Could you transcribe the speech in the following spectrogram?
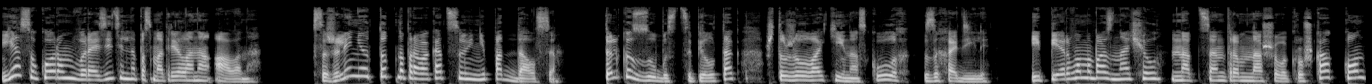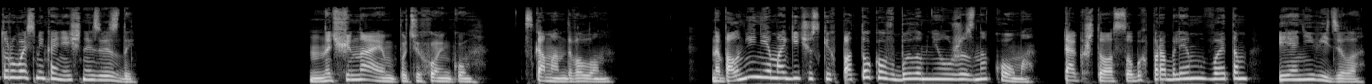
Я с укором выразительно посмотрела на Алана. К сожалению, тот на провокацию не поддался. Только зубы сцепил так, что желваки на скулах заходили. И первым обозначил над центром нашего кружка контур восьмиконечной звезды. «Начинаем потихоньку», — скомандовал он. Наполнение магических потоков было мне уже знакомо, так что особых проблем в этом я не видела.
